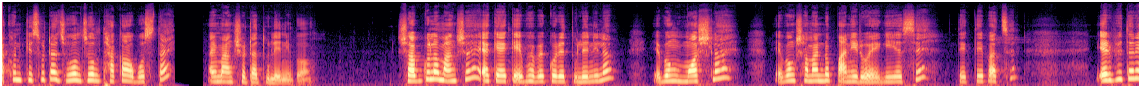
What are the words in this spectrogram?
এখন কিছুটা ঝোল ঝোল থাকা অবস্থায় আমি মাংসটা তুলে নিব। সবগুলো মাংস একে একে এভাবে করে তুলে নিলাম এবং মশলা এবং সামান্য পানি রয়ে গিয়েছে, দেখতেই পাচ্ছেন। এর ভিতরে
